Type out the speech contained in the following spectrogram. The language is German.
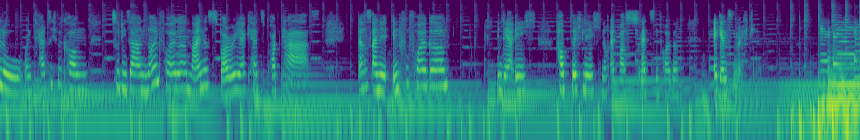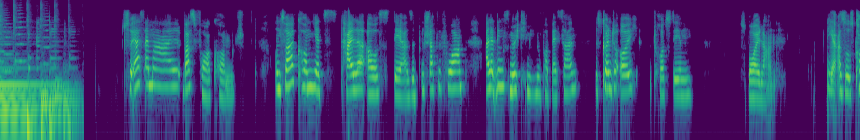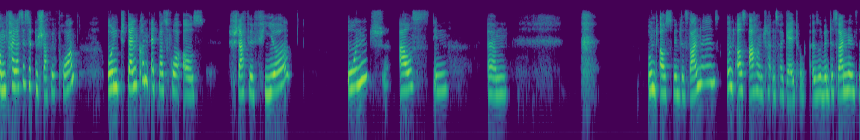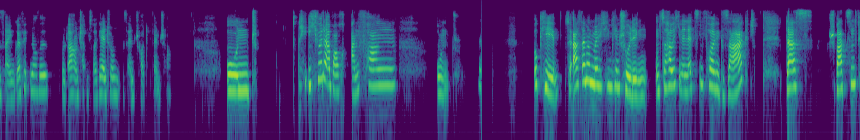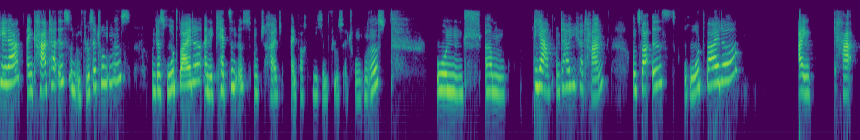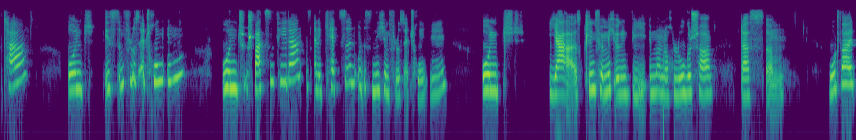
Hallo und herzlich willkommen zu dieser neuen Folge meines Warrior Cats Podcast. Das ist eine Infofolge, in der ich hauptsächlich noch etwas zur letzten Folge ergänzen möchte. Zuerst einmal, was vorkommt. Und zwar kommen jetzt Teile aus der siebten Staffel vor. Allerdings möchte ich mich nur verbessern. Es könnte euch trotzdem spoilern. Ja, also es kommen Teile aus der siebten Staffel vor. Und dann kommt etwas vor aus Staffel 4 und aus dem ähm, und aus Wind des Wandelns und aus Ahorn Schattens Vergeltung. Also Wind des Wandelns ist ein Graphic Novel und Ahorn Schattens Vergeltung ist ein Short Adventure. Und ich würde aber auch anfangen und Okay, zuerst einmal möchte ich mich entschuldigen. Und zwar habe ich in der letzten Folge gesagt, dass Spatzenfeder ein Kater ist und im Fluss ertrunken ist und dass Rotweide eine Kätzin ist und halt einfach nicht im Fluss ertrunken ist. Und ähm, ja, und da habe ich mich vertan. Und zwar ist Rotweide ein Kater und ist im Fluss ertrunken. Und Spatzenfeder ist eine Kätzin und ist nicht im Fluss ertrunken. Und ja, es klingt für mich irgendwie immer noch logischer, dass ähm, Rotweide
